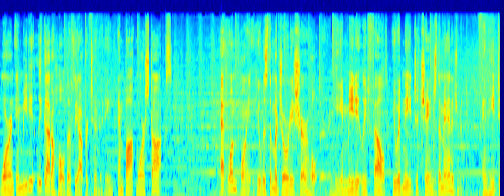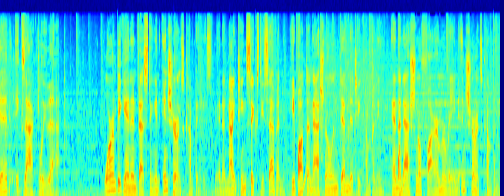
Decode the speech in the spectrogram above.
Warren immediately got a hold of the opportunity and bought more stocks. At one point, he was the majority shareholder and he immediately felt he would need to change the management, and he did exactly that. Warren began investing in insurance companies, and in 1967, he bought the National Indemnity Company and the National Fire Marine Insurance Company.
